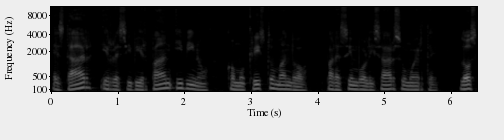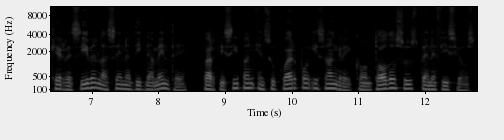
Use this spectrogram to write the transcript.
es dar y recibir pan y vino como Cristo mandó para simbolizar su muerte. Los que reciben la cena dignamente participan en su cuerpo y sangre con todos sus beneficios,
